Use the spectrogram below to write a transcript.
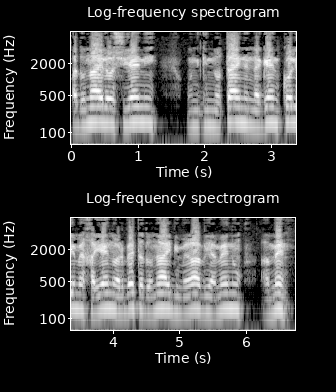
אדוני להושיעני, ונגינותי ננגן כל ימי חיינו על בית אדוני במהרה בימינו, אמן.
